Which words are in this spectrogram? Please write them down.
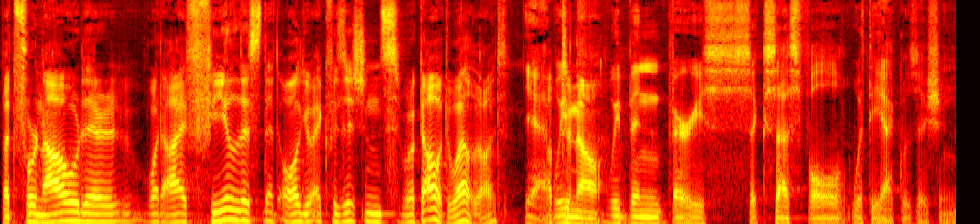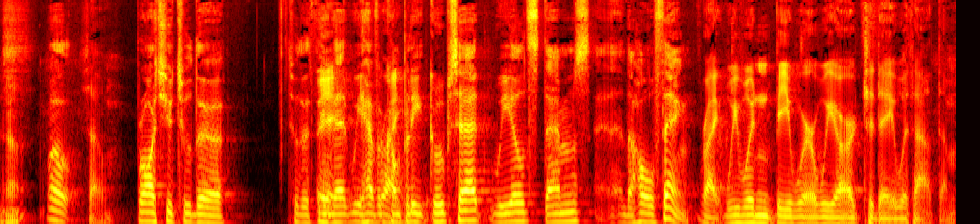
but for now, there what I feel is that all your acquisitions worked out well, right? Yeah, up we've, to now. we've been very successful with the acquisitions. Well, So brought you to the to the thing Yeah, that we have a right. complete group set, wheels, stems, uh, the whole thing. right, we wouldn't be where we are today without them.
